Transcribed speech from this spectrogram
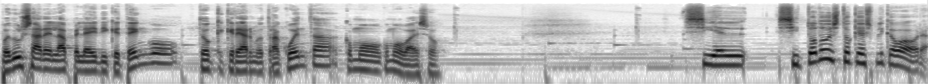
¿Puedo usar el Apple ID que tengo? ¿Tengo que crearme otra cuenta? ¿Cómo, cómo va eso? si, el, si todo esto que he explicado ahora,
